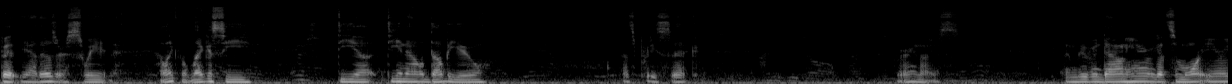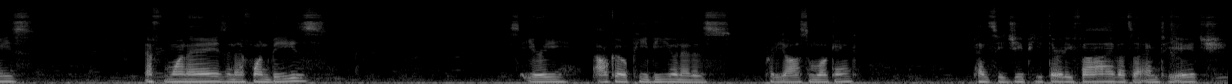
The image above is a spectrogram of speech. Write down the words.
but yeah, those are sweet. I like the Legacy D uh, DNLW. That's pretty sick. Very nice. And moving down here, we got some more Eries. F1As and F1Bs. This Erie Alco PB unit is pretty awesome looking. Pennsy GP35, that's a MTH.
